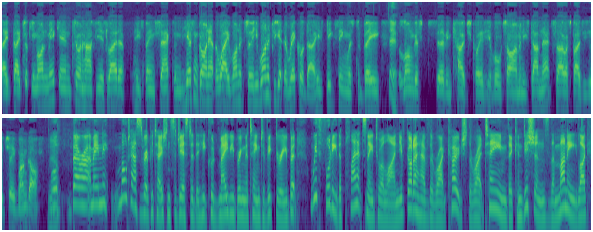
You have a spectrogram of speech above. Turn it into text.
they they took him on Mick, and two and a half years later, he's been sacked, and he hasn't gone out the way he wanted to. He wanted to get the record though. His big thing was to be Yeah. the longest serving coach, Cleary, of all time, and he's done that. So I suppose he's achieved one goal. Well, Barra, I mean, Malthouse's reputation suggested that he could maybe bring the team to victory, but with footy, the planets need to align. You've got to have the right coach, the right team, the conditions, the money. Like,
